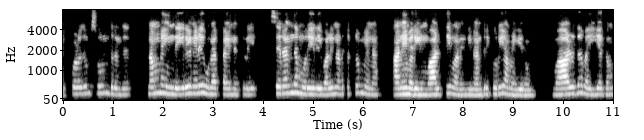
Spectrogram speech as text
எப்பொழுதும் சூழ்ந்திருந்து நம்மை இந்த இறைநிலை உணர்பயணத்திலே சிறந்த முறையிலே வழிநடத்தட்டும் என அனைவரையும் வாழ்த்தி வணங்கி நன்றி கூறி அமைகிறோம். வாழ்க வையகம்.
